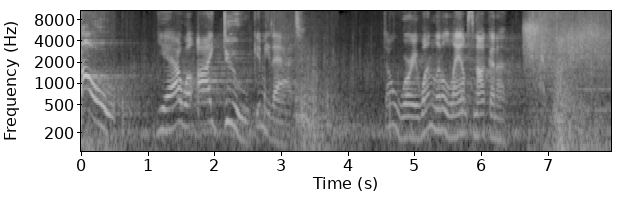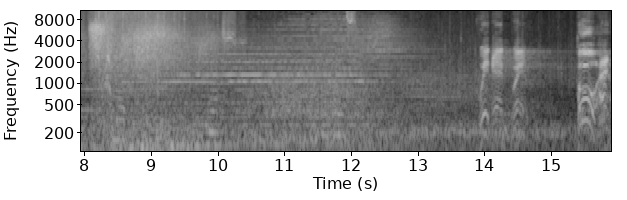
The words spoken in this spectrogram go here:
Oh! Yeah, well, I do. Give me that. Don't worry, one little lamp's not gonna. make much. Women win. Who has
